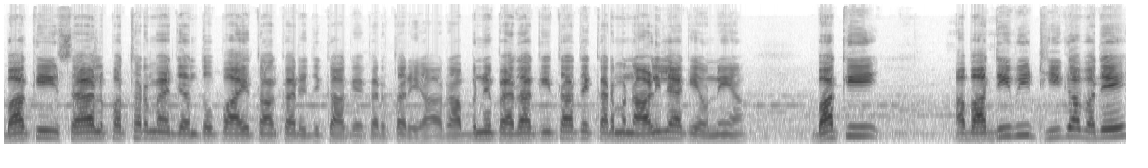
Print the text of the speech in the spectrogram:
ਬਾਕੀ ਸੈਲ ਪੱਥਰ ਮੈਂ ਜੰਤੋ ਪਾਏ ਤਾਂ ਕਰ ਜਿਕਾ ਕੇ ਕਰ ਧਰਿਆ। ਰੱਬ ਨੇ ਪੈਦਾ ਕੀਤਾ ਤੇ ਕਰਮ ਨਾਲ ਹੀ ਲੈ ਕੇ ਆਉਨੇ ਆ। ਬਾਕੀ ਆਬਾਦੀ ਵੀ ਠੀਕ ਆ ਵਧੇ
